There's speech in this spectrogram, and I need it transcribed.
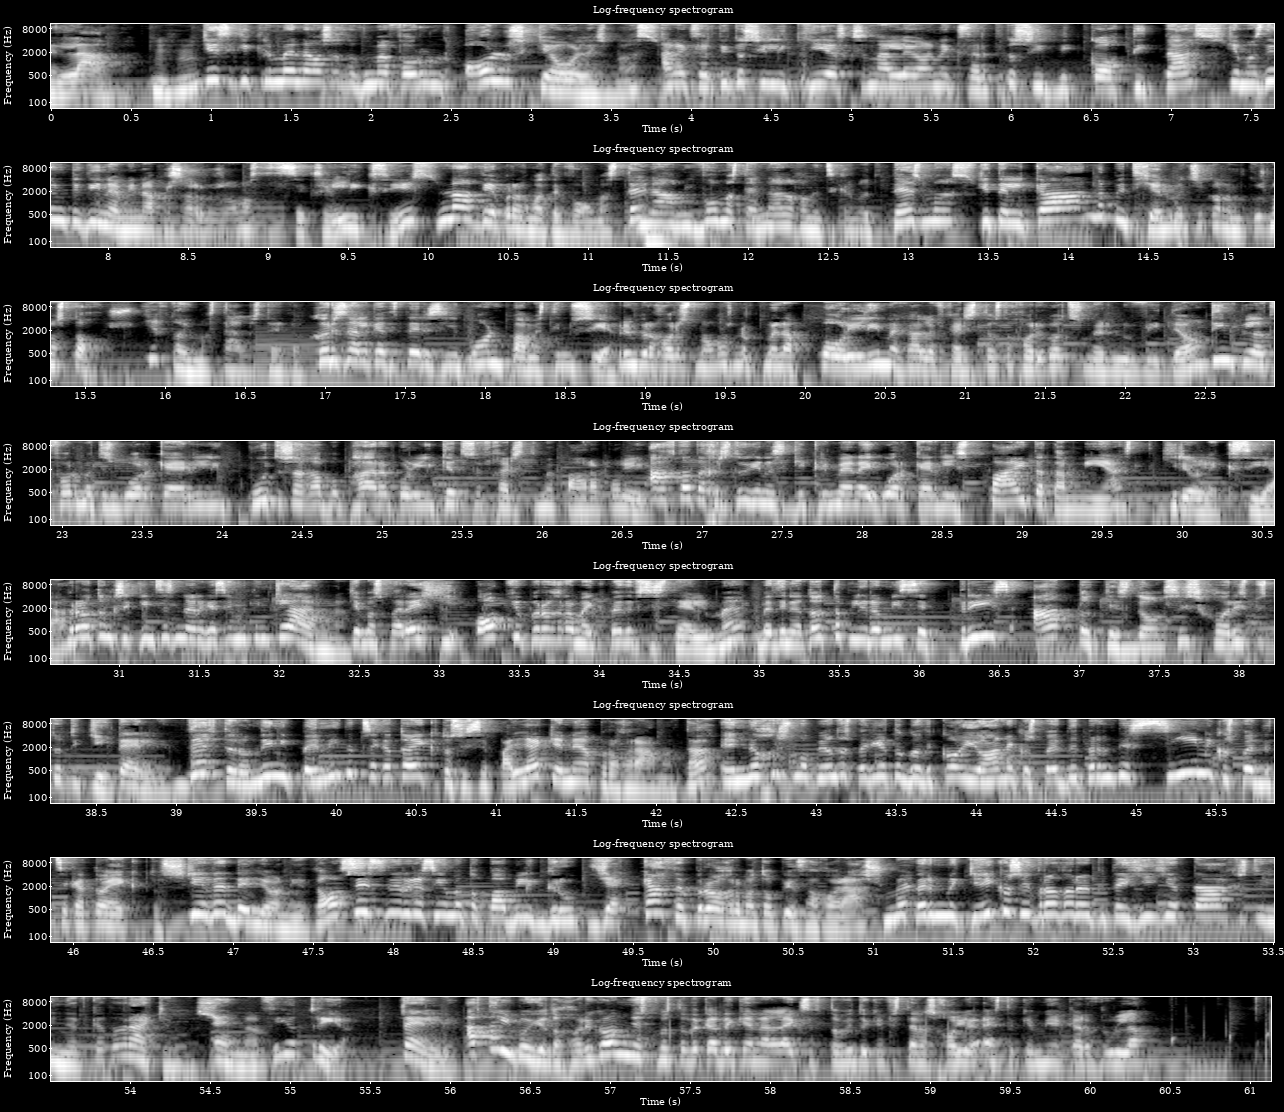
ελλαδα Και συγκεκριμένα όσα θα δούμε αφορούν όλους και όλες μας, ανεξαρτήτως ηλικίας, ξαναλέω, ανεξαρτήτως ειδικότητας και μας δίνουν τη δύναμη να προσαρμοζόμαστε στις εξελίξεις, να διαπραγματευόμαστε, να αμοιβόμαστε ανάλογα με τις ικανότητές μας και τελικά να πετυχαίνουμε τους οικονομικούς μας στόχους. Γι' αυτό είμαστε άλλωστε εδώ. Χωρίς άλλη καθυστέρηση, λοιπόν, πάμε στην ουσία. Πριν προχωρήσουμε όμως, να πούμε ένα πολύ μεγάλο ευχαριστώ στο χορηγό του σημερινού βίντεο, την πλατφόρμα της Work Early που τους αγαπώ πάρα πολύ και τους ευχαριστούμε πάρα πολύ. Αυτά τα Χριστούγεννα συγκεκριμένα η Work Early σπάει τα ταμεία στην κυριολεξία. Πρώτον, ξεκίνησε συνεργασία με την Κλάρνα και μας παρέχει όποιο πρόγραμμα εκπαίδευσης θέλουμε με δυνατότητα πληρωμής σε τρεις άτοκες δόσεις χωρίς πιστοτική. Τέλειο. Δεύτερον, δίνει 50% έκπτωση σε παλιά και νέα προγράμματα, ενώ χρησιμοποιώντας παιδιά τον κωδικό Ιωάννα 25 παίρνετε συν 25% έκπτωση. Και δεν τελειώνει εδώ. Σε συνεργασία με το Public Group για κάθε πρόγραμμα το οποίο θα αγοράσουμε, παίρνουμε και 20 ευρώ δώρο επιταγή για τα χριστουγεννιάτικα δωράκια μας. Ένα, δύο, τρία. Τέλεια. Αυτά λοιπόν για το χορηγό. Μια που το κάνετε και ένα like σε αυτό το βίντεο και αφήστε ένα σχόλιο, έστω και μια καρδούλα.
